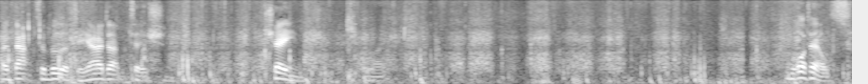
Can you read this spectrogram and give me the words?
adaptability, adaptation, change. What else?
